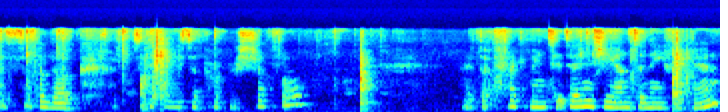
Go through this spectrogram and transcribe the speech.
let's have a look. Let's give these a proper shuffle. With that fragmented energy underneath again.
